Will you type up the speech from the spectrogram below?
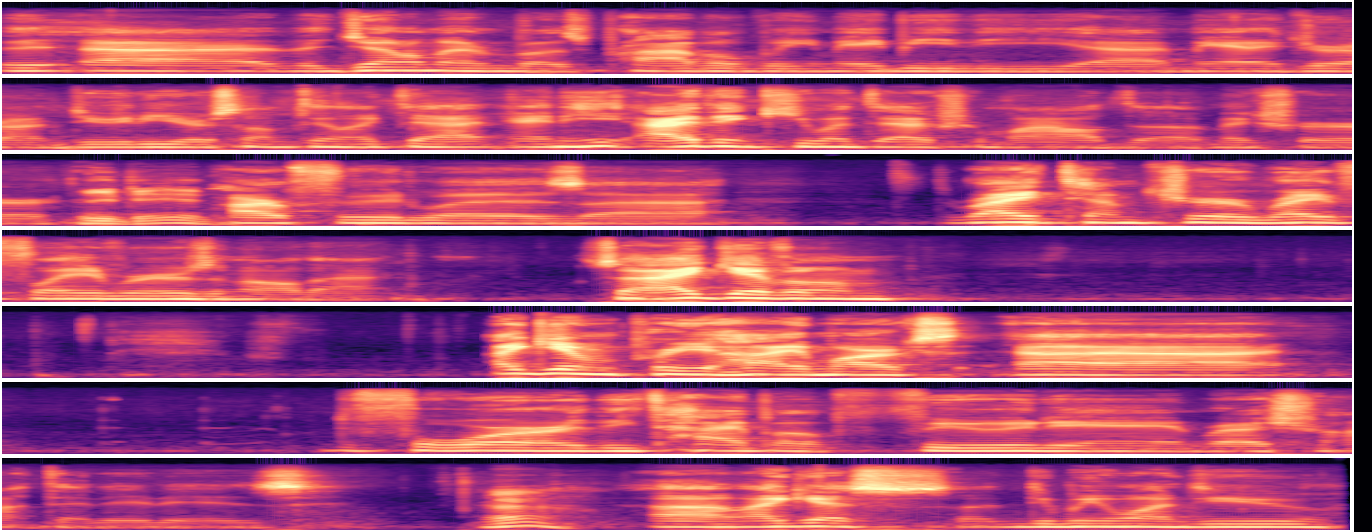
the uh, the gentleman was probably maybe the uh, manager on duty or something like that, and he, I think he went the extra mile to make sure He did. our food was uh, the right temperature, right flavors, and all that. So I give him, I give him pretty high marks. Uh, for the type of food and restaurant that it is. Yeah. Um, I guess, do we want to do?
